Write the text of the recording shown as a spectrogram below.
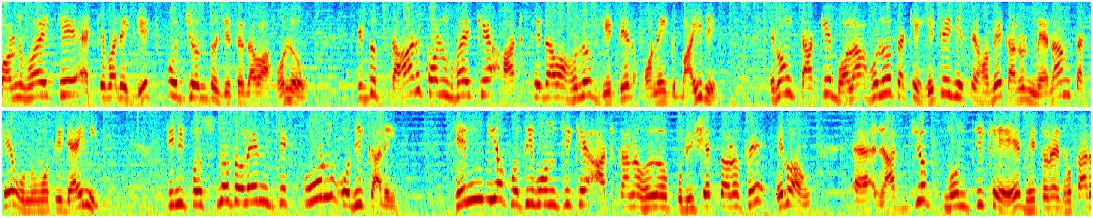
কনভয়কে একেবারে গেট পর্যন্ত যেতে দেওয়া হলো, কিন্তু তার কনভয়কে আটকে দেওয়া হলো গেটের অনেক বাইরে। এবং তাকে বলা হলো তাকে হেঁটে যেতে হবে, কারণ ম্যাডাম তাকে অনুমতি দেয়নি। তিনি প্রশ্ন তোলেন যে কোন অধিকারে কেন্দ্রীয় প্রতিমন্ত্রীকে আটকানো হলো পুলিশের তরফে এবং রাজ্য মন্ত্রীকে ভেতরে ঢোকার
